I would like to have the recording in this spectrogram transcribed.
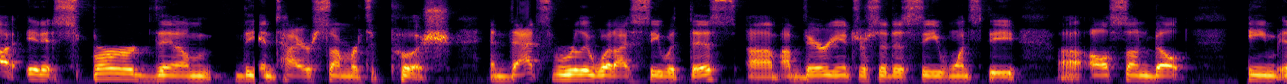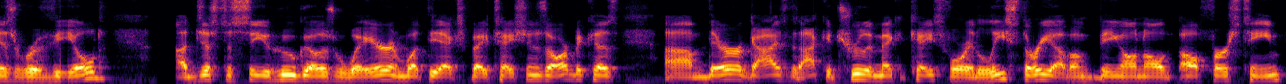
Uh, and it spurred them the entire summer to push, and that's really what I see with this. Um, I'm very interested to see once the uh, All Sun Belt team is revealed uh, just to see who goes where and what the expectations are because um, there are guys that I could truly make a case for, at least three of them being on all, all first team.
